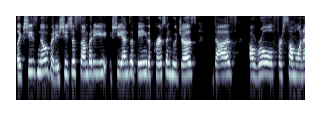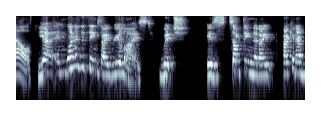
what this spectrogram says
Like she's nobody. She's just somebody, she ends up being the person who just does a role for someone else. Yeah, and one of the things I realized, which is something that I I could have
